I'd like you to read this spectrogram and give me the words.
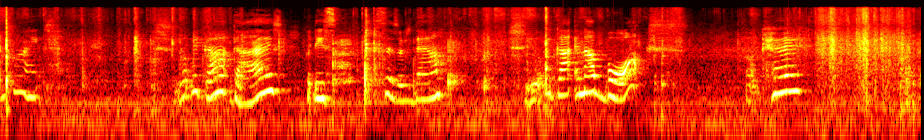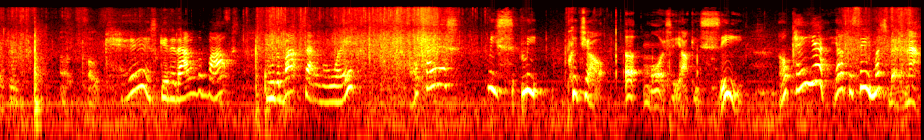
all right see what we got guys Put these scissors down. See what we got in our box. Okay. Okay, let's get it out of the box. Move the box out of the way. Okay, let's let me, let me put y'all up more so y'all can see. Okay, yeah, y'all can see much better now.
